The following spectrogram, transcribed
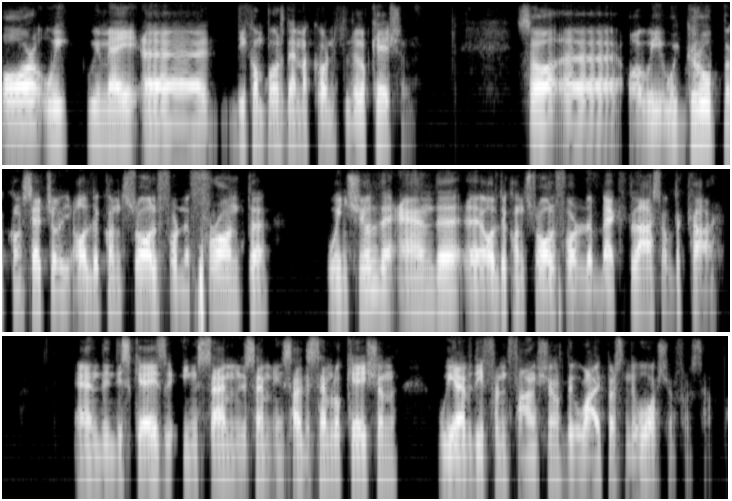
or we, we may uh, decompose them according to the location. So uh, we, we group conceptually all the control for the front windshield and uh, all the control for the back glass of the car. And in this case, in some, the same, inside the same location, we have different functions, the wipers and the washer, for example.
